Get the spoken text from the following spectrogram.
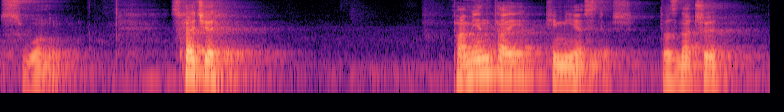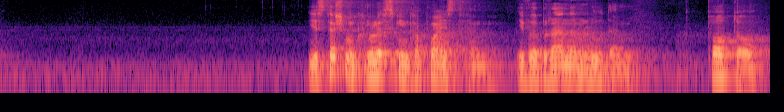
słoni. Słuchajcie, pamiętaj, kim jesteś. To znaczy, jesteśmy królewskim kapłaństwem i wybranym ludem po to,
